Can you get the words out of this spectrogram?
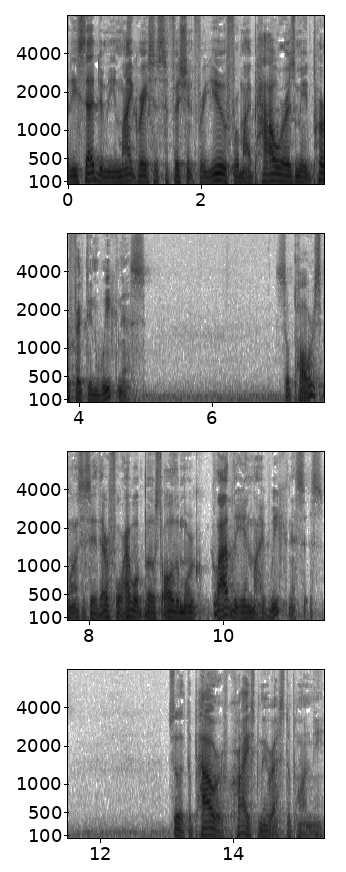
But he said to me, My grace is sufficient for you, for my power is made perfect in weakness. So Paul responds to say, Therefore, I will boast all the more gladly in my weaknesses, so that the power of Christ may rest upon me.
